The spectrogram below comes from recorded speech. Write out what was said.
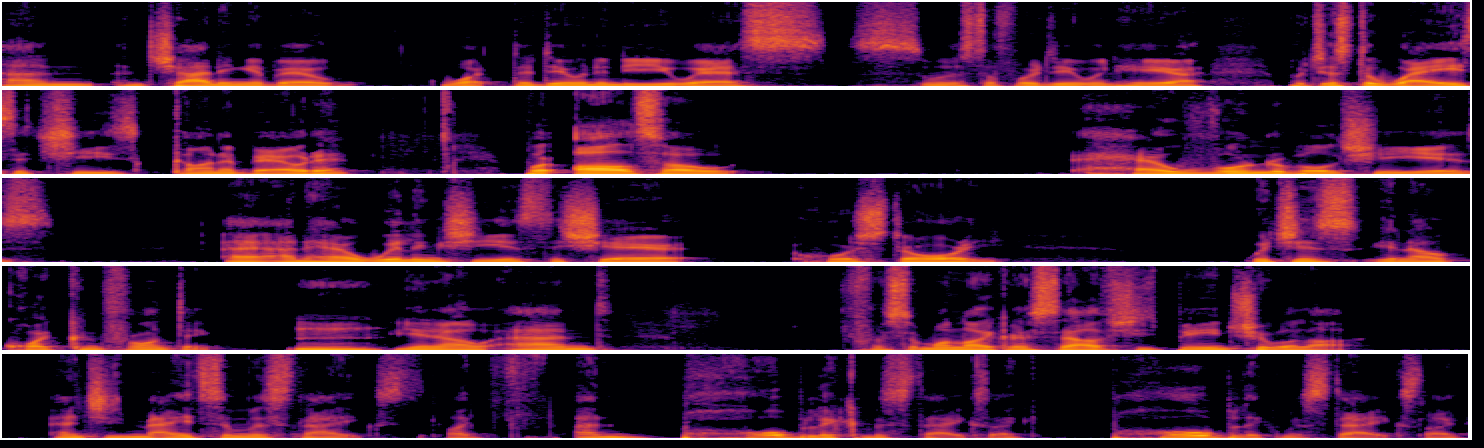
and and chatting about what they're doing in the US, some of the stuff we're doing here, but just the ways that she's gone about it, but also how vulnerable she is and how willing she is to share her story, which is, you know, quite confronting, Mm. you know, and for someone like herself, she's been through a lot and she's made some mistakes, like, and public mistakes, like public mistakes, like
